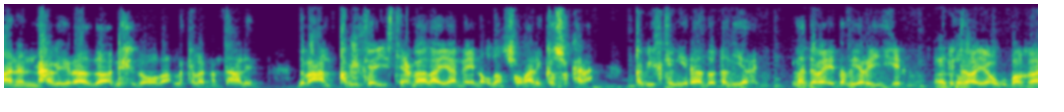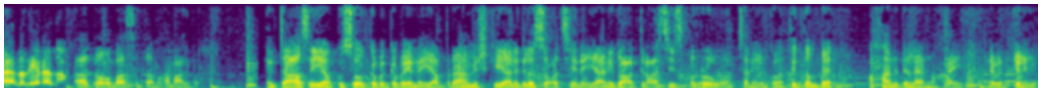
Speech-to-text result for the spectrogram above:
aanan maxaa la yirahdaa dhexdooda la kala dhantaalin dabcan qabiilka ay isticmaalayaan ay noqdaan soomaali ka sokana qabiilka la yiraahdo dhalinyare maadaama ay dhalinyaro yihiin. Inta ayaa ugu baaqaya dhalinyarada aad baad u mahadsantaa maxamed cali bar intaas ayaan ku soo gabagabeynayaa barnaamijkii aan idila socodsiinaya anigoo cabdilcasiis barrow tan iyo kulanti dambe waxaan idin leenahay nabadgelyo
